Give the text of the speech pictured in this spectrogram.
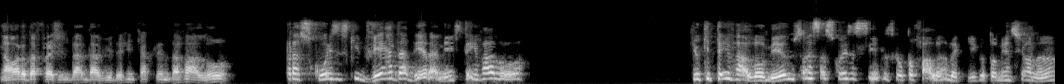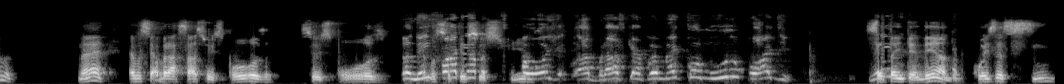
na hora da fragilidade da vida, a gente aprende a dar valor para as coisas que verdadeiramente têm valor. Que o que tem valor mesmo são essas coisas simples que eu estou falando aqui, que eu estou mencionando. Né? É você abraçar sua esposa, seu esposo. Eu nem é você ter seus filhos. hoje. Abraço, que é a coisa mais comum, não pode. Você está entendendo? Coisas sim,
